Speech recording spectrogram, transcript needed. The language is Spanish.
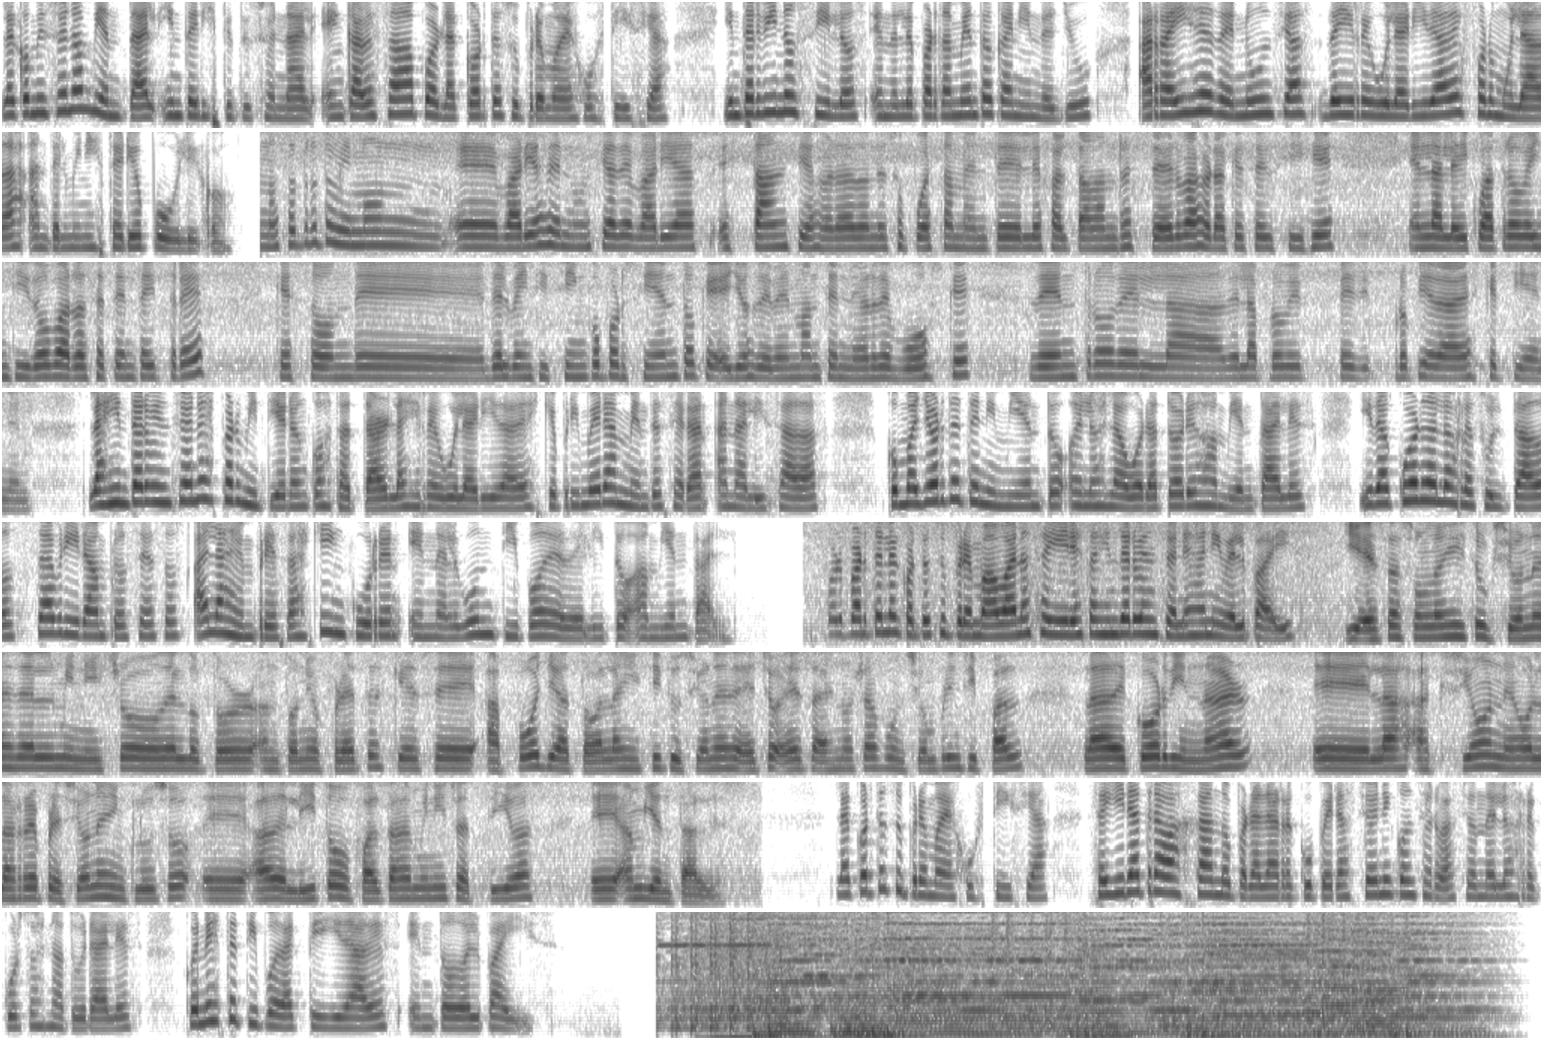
La Comisión Ambiental Interinstitucional, encabezada por la Corte Suprema de Justicia, intervino silos en el departamento Canindeyú a raíz de denuncias de irregularidades formuladas ante el Ministerio Público. Nosotros tuvimos eh, varias denuncias de varias estancias, ¿verdad?, donde supuestamente le faltaban reservas, ¿verdad?, que se exige en la Ley 422-73 que son de, del 25% que ellos deben mantener de bosque dentro de las de propiedades que tienen. Las intervenciones permitieron constatar las irregularidades que primeramente serán analizadas con mayor detenimiento en los laboratorios ambientales y de acuerdo a los resultados se abrirán procesos a las empresas que incurren en algún tipo de delito ambiental. Por parte de la Corte Suprema, ¿van a seguir estas intervenciones a nivel país? Y esas son las instrucciones del ministro del doctor Antonio Fretes, que se apoya a todas las instituciones. De hecho, esa es nuestra función principal, la de coordinar eh, las acciones o las represiones incluso eh, a delitos o faltas administrativas eh, ambientales. La Corte Suprema de Justicia seguirá trabajando para la recuperación y conservación de los recursos naturales con este tipo de actividades en todo el país.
